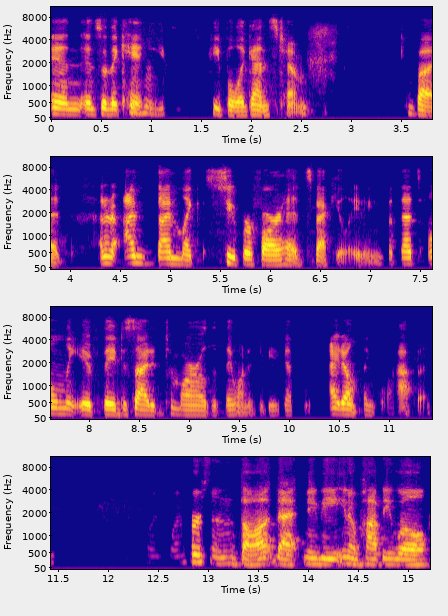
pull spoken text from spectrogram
and and so they can't Mhm. use people against him. But I don't know. I'm I'm like super far ahead speculating, but that's only if they decided tomorrow that they wanted to be together. I don't think will happen. One person thought that maybe, you know, Poppy will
